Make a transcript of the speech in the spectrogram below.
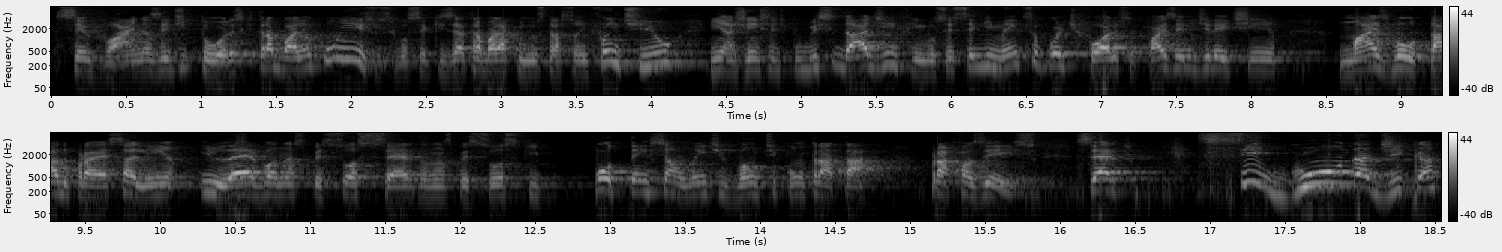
você vai nas editoras que trabalham com isso. Se você quiser trabalhar com ilustração infantil, em agência de publicidade, enfim, você segmenta seu portfólio, você faz ele direitinho, mais voltado para essa linha e leva nas pessoas certas, nas pessoas que potencialmente vão te contratar para fazer isso, certo? Segunda dica,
